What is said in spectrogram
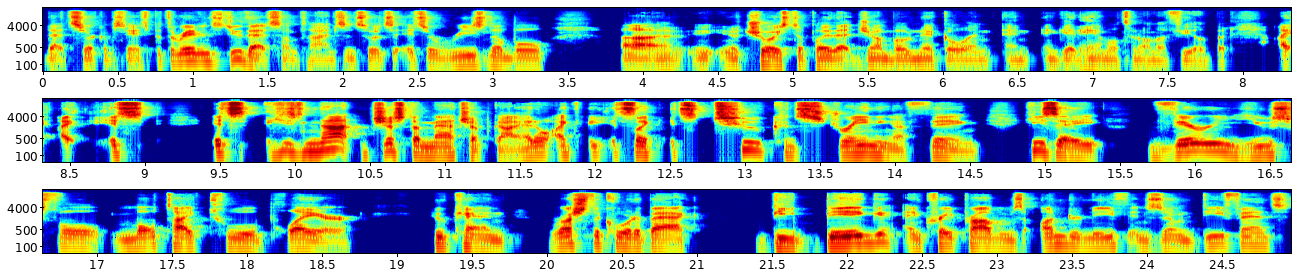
that circumstance. But the Ravens do that sometimes, and so it's it's a reasonable uh, you know choice to play that jumbo nickel and and and get Hamilton on the field. But I, I it's it's he's not just a matchup guy. I don't. I, it's like it's too constraining a thing. He's a very useful multi-tool player who can rush the quarterback, be big and create problems underneath in zone defense,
